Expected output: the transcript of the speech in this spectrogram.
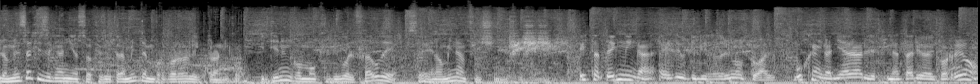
Los mensajes engañosos que se transmiten por correo electrónico y tienen como objetivo el fraude se denominan phishing. Esta técnica es de utilización usual. Busca engañar al destinatario del correo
